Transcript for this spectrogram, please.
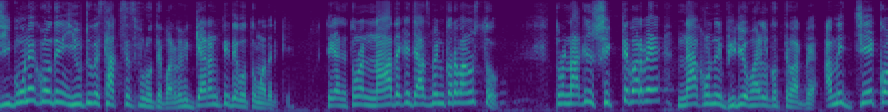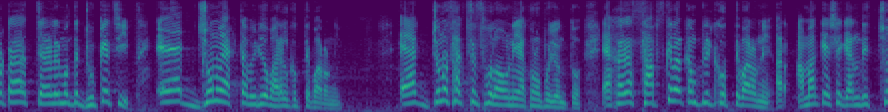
জীবনে কোনোদিন ইউটিউবে সাকসেসফুল হতে পারবে, আমি গ্যারান্টি দেবো তোমাদেরকে, ঠিক আছে? তোমরা না দেখে জাজমেন্ট করে মানুষ তো। তোমরা না কিছু শিখতে পারবে, না কোনো ভিডিও ভাইরাল করতে পারবে। আমি যে কটা চ্যানেলের মধ্যে ঢুকেছি, একজনও একটা ভিডিও ভাইরাল করতে পারোনি। একজনও সাকসেসফুল হওনি এখনও পর্যন্ত। এক হাজার সাবস্ক্রাইবার কমপ্লিট করতে পারোনি। আর আমাকে এসে জ্ঞান দিচ্ছ,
